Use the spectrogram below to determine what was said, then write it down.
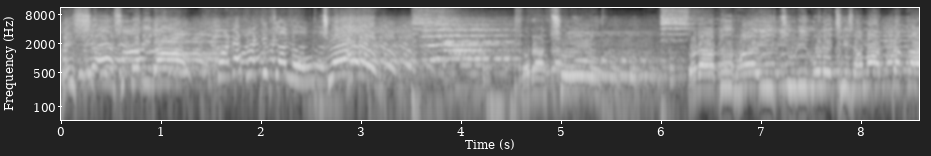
বিশ্বাস করি না। চলো। তোরা চোর। তোরা দু ভাই চুরি করেছিস আমার টাকা।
